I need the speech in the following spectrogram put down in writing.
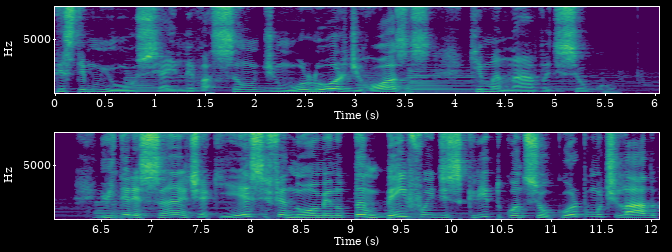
testemunhou-se a elevação de um olor de rosas que emanava de seu corpo. E o interessante é que esse fenômeno também foi descrito quando seu corpo mutilado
